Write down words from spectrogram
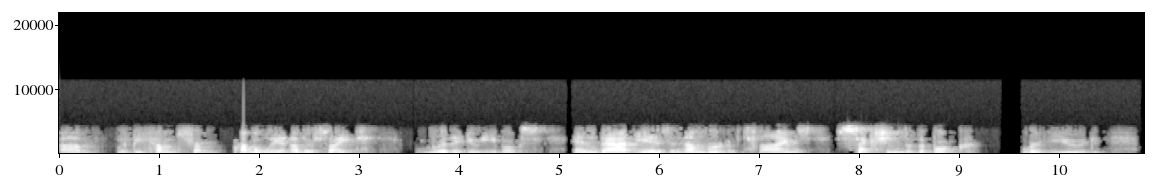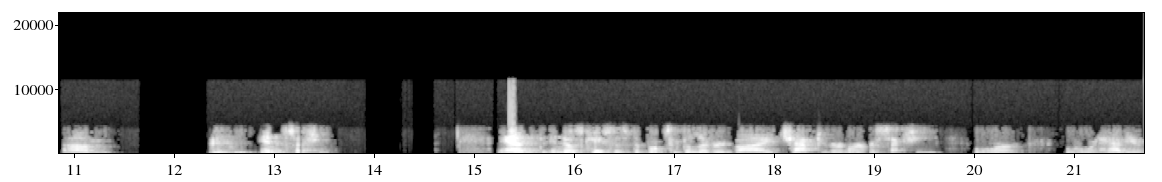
um, would be comes from probably another site where they do ebooks, and that is a number of times sections of the book were viewed um, in a session. And in those cases, the books are delivered by chapter or section or, or what have you.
